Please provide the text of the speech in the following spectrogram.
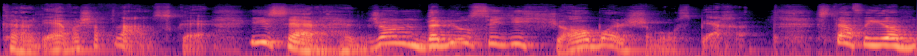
королева шотландская, и сэр Джон добился еще большего успеха, став ее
